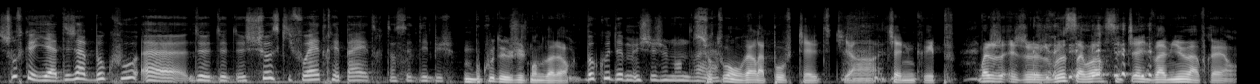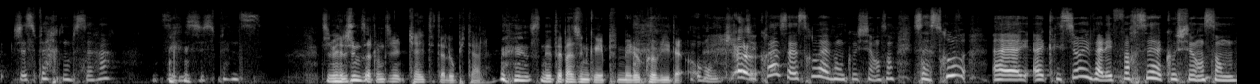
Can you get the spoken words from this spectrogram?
je trouve qu'il y a déjà beaucoup euh, de, de, de choses qu'il faut être et pas être dans ce début. Beaucoup de jugements de valeur. Beaucoup de jugements de valeur. Surtout envers la pauvre Kate qui a, qui a une grippe. Moi, je, je- je veux savoir si Kate va mieux après. hein. J'espère qu'on le saura. C'est le suspense. T'imagines, ça continue. Kate est à l'hôpital. Ce n'était pas une grippe, mais le Covid. Oh mon Tu dieu crois, ça se trouve, elles vont coucher ensemble. Ça se trouve, euh, euh, Christian, il va les forcer à coucher ensemble.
